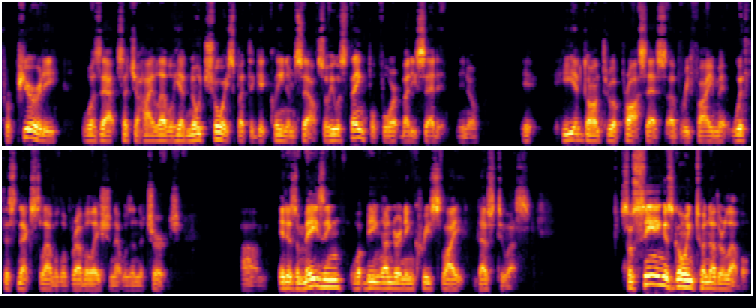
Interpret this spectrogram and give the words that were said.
for purity was at such a high level. He had no choice but to get clean himself. So he was thankful for it, but he said, you know, he had gone through a process of refinement with this next level of revelation that was in the church. Um, it is amazing what being under an increased light does to us. So, seeing is going to another level.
